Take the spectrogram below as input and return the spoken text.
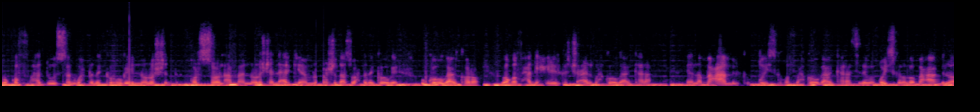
waa qof hadduusan wax badan ka ogeyn nolosha qorsoon ama nolosha la arkay ama noloshadaas wax badan ka ogeyn uu ka ogaan karo. Waa qof xagga xiriirka jacaylka wax ka ogaan kara la macaamilka qoyska qof wax ka ogaan kara sida qoyska loo macaamilo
